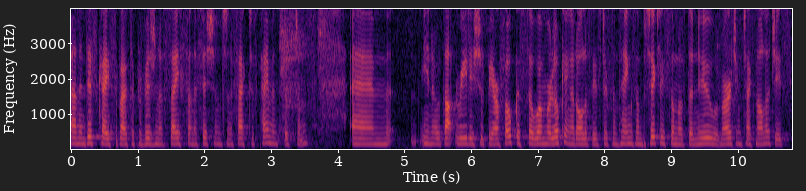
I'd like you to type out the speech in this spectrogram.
and in this case about the provision of safe and efficient and effective payment systems, um, you know, that really should be our focus. So when we're looking at all of these different things, and particularly some of the new emerging technologies,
